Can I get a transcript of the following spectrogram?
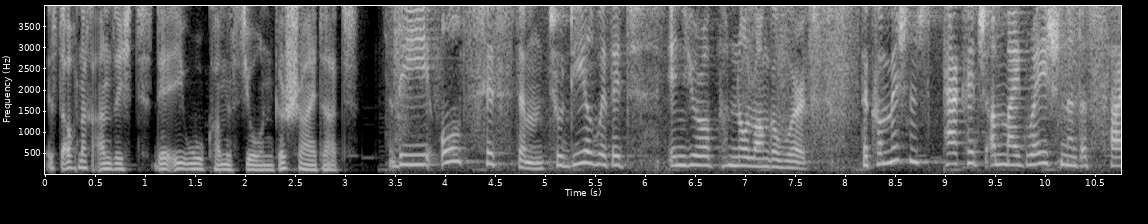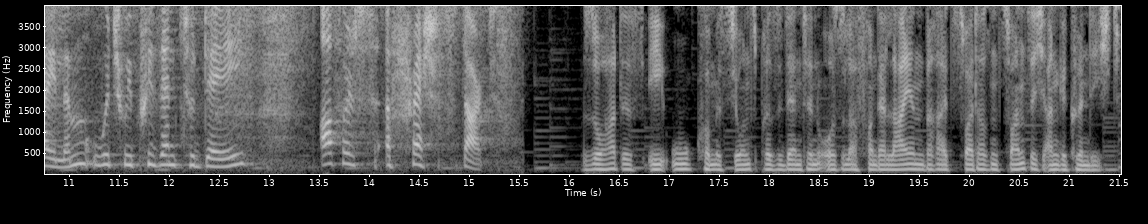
ist auch nach Ansicht der EU-Kommission gescheitert. The old system to deal with it in Europe no longer works. The Commission's package on migration and asylum, which we present today, offers a fresh start. So hat es EU-Kommissionspräsidentin Ursula von der Leyen bereits 2020 angekündigt.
